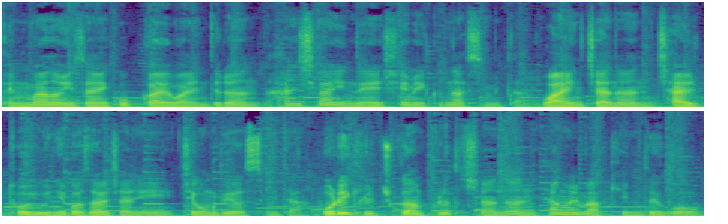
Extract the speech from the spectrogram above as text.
100만원 이상의 고가의 와인들은 1시간 이내에 시음이 끝났습니다. 와인잔은 잘토 유니버설 잔이 제공되었습니다. 볼이 길쭉한 플루트 잔은 향을 맡기 힘들고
